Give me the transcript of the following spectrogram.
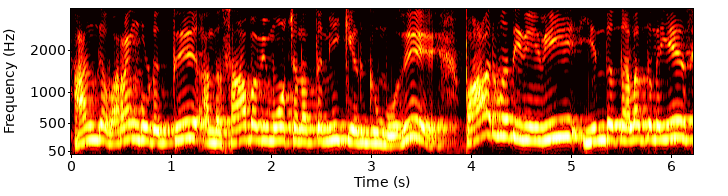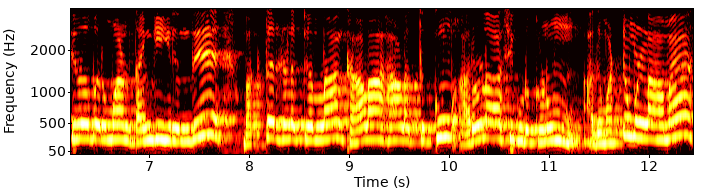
அங்கே வரம் கொடுத்து அந்த சாப விமோச்சனத்தை நீக்கி எடுக்கும்போது பார்வதி தேவி இந்த தலத்திலேயே சிவபெருமான் தங்கி இருந்து பக்தர்களுக்கெல்லாம் காலாகாலத்துக்கும் அருளாசி கொடுக்கணும். அது மட்டும் இல்லாமல்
